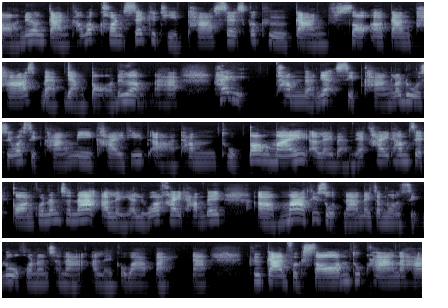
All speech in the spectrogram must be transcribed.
ต่อเนื่องกันคำว่า consecutive passes ก็คือการซอเอ่อการ pass แบบอย่างต่อเนื่องนะคะ ให้ ทำแบบเนี้ยสิครั้งแล้วดูซิว่า 10 ครั้งมีใครที่อ่าทำถูกต้องไหมอะไรแบบเนี้ยใครทำเสร็จก่อนคนนั้นชนะอะไรเงี้ยหรือว่าใครทำได้อ่ามากที่สุดนะในจำนวน 10 ลูกคนนั้นชนะอะไรก็ว่าไปนะคือการฝึกซ้อมทุกครั้งนะคะ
